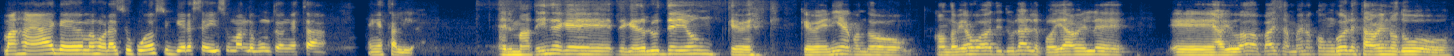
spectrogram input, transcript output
más allá de que debe mejorar su juego si quiere seguir sumando puntos en esta, en esta liga. El matiz de que, de que Luz de Jong, que, que venía cuando, cuando había jugado titular, le podía haberle eh, ayudado a Barça, menos con gol, esta vez no tuvo,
